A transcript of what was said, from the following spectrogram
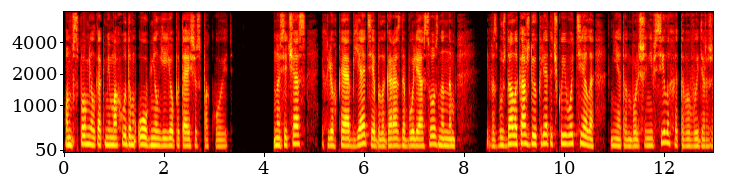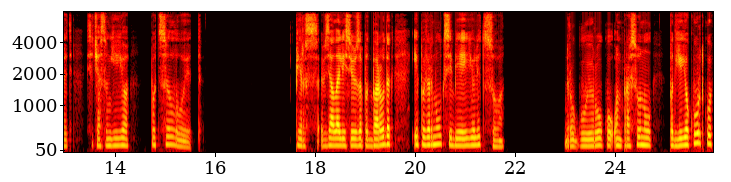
Он вспомнил, как мимоходом обнял ее, пытаясь успокоить. Но сейчас их легкое объятие было гораздо более осознанным и возбуждало каждую клеточку его тела. Нет, он больше не в силах этого выдержать. Сейчас он ее поцелует. Пирс взял Алисию за подбородок и повернул к себе ее лицо. Другую руку он просунул под ее куртку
